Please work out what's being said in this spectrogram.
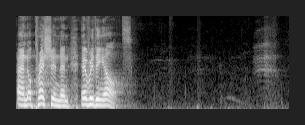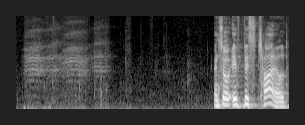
and oppression and everything else. And so, if this child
